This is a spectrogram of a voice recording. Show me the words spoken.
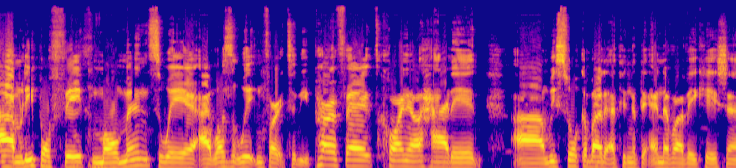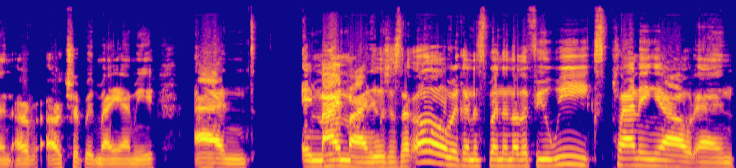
um, leap of faith moments where I wasn't waiting for it to be perfect. Cornell had it. Um, we spoke about it, I think, at the end of our vacation, our, our trip in Miami. And in my mind, it was just like, oh, we're going to spend another few weeks planning out and,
